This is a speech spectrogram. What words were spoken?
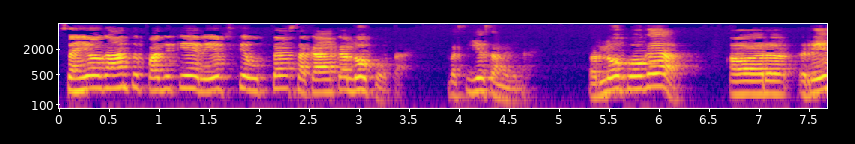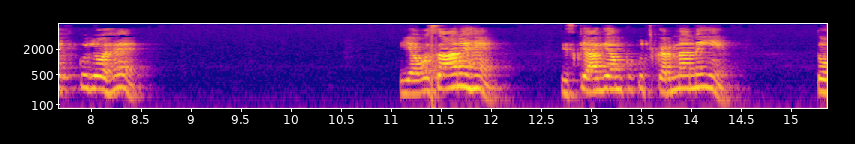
संयोगांत पद के रेप से उत्तर सकार का लोप होता है। बस ये समझना है। और लोप हो गया और रेप को जो है, ये अवसान है। इसके आगे हमको कुछ करना नहीं है। तो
